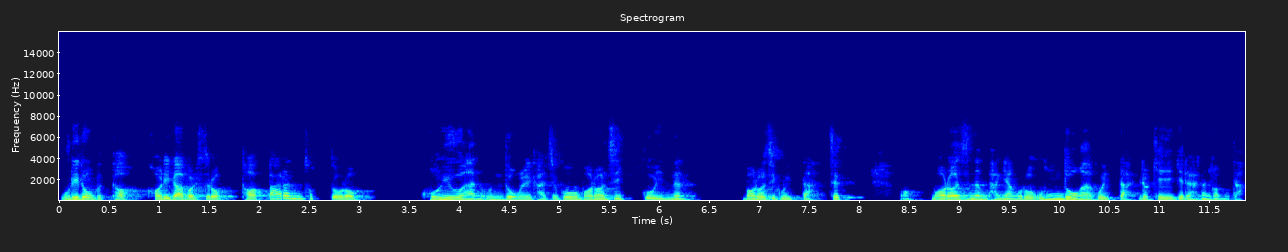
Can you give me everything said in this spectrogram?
우리로부터 거리가 멀수록 더 빠른 속도로 고유한 운동을 가지고 멀어지고 있는, 멀어지고 있다. 즉, 어, 멀어지는 방향으로 운동하고 있다. 이렇게 얘기를 하는 겁니다.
